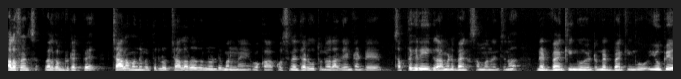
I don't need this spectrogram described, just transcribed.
Hello friends welcome to tech pay చాలామంది మిత్రులు చాలా రోజుల నుండి మనల్ని ఒక క్వశ్చన్ అయితే అడుగుతున్నారు. అదేంటంటే సప్తగిరి గ్రామీణ బ్యాంక్ సంబంధించిన net banking internet banking UPI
